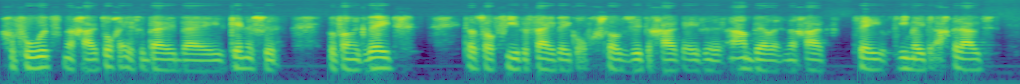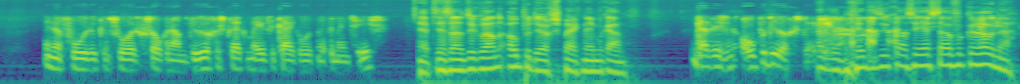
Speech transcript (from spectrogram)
gevoerd. Dan ga ik toch even bij, bij kennissen waarvan ik weet dat ze al vier tot vijf weken opgesloten zitten, ga ik even aanbellen. En dan ga ik twee of drie meter achteruit. En dan voer ik een soort zogenaamd deurgesprek om even te kijken hoe het met de mensen is. Ja, het is dan natuurlijk wel een open deurgesprek, neem ik aan. Dat is een open deurgesprek. En dat begint natuurlijk als eerste over corona.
